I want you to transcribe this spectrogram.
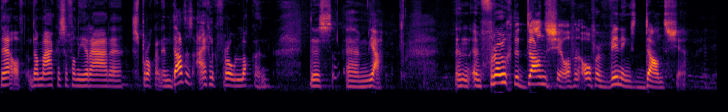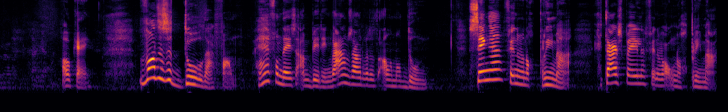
Hè, of, dan maken ze van die rare sprokken. En dat is eigenlijk vrolijken. Dus um, ja, een, een vreugdedansje of een overwinningsdansje. Oké. Wat is het doel daarvan? Van deze aanbidding? Waarom zouden we dat allemaal doen? Zingen vinden we nog prima. Gitaar spelen vinden we ook nog prima.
